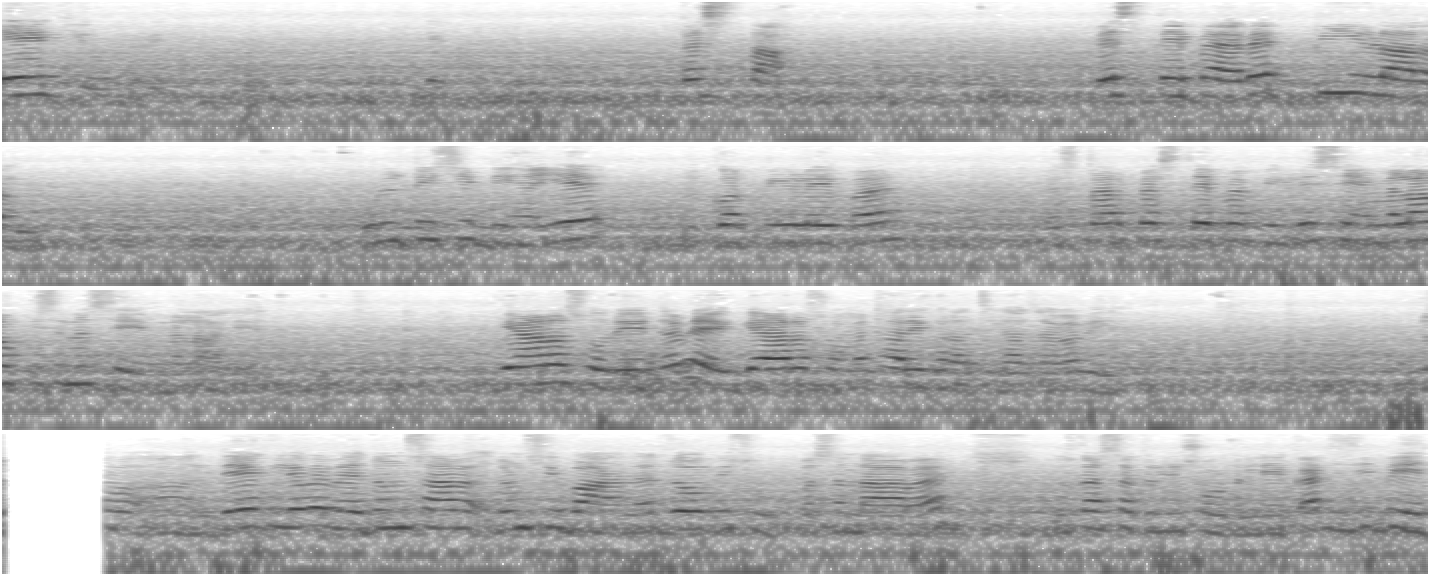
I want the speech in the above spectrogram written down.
एक ही पिस्ता पिस्ते पे है पीला रंग उल्टी सीधी है ये और पीले पर पिस्ता पिस्ते पे पीले सेम मिलाओ किसी ने सेम मिला लिया ग्यारह सौ रेट है भाई ग्यारह सौ में थारे घर चला जाएगा भैया देख ले भाई जोन सा है जो भी सूट पसंद आवे, उसका स्क्रीन शॉट लेकर जी भेज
